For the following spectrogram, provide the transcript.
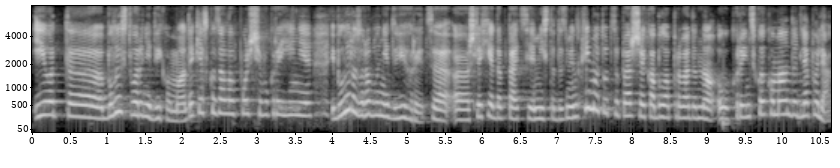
І от е, були створені дві команди, як я сказала, в Польщі в Україні, і були розроблені дві гри: це шляхи адаптації міста до змін клімату. Це перша, яка була проведена українською командою для поляк.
